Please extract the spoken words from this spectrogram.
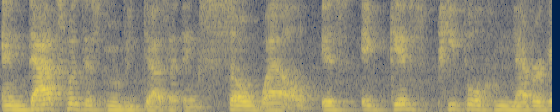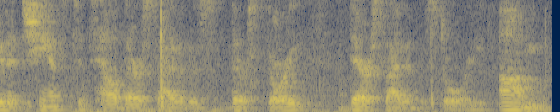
and that's what this movie does i think so well is it gives people who never get a chance to tell their side of this their story their side of the story. Um,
